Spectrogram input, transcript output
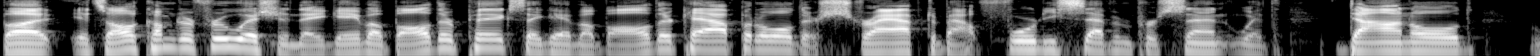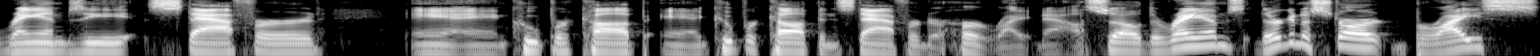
but it's all come to fruition. They gave up all their picks, they gave up all their capital. They're strapped about 47% with Donald, Ramsey, Stafford, and Cooper Kupp. And Cooper Kupp and Stafford are hurt right now. So the Rams, they're going to start Bryce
